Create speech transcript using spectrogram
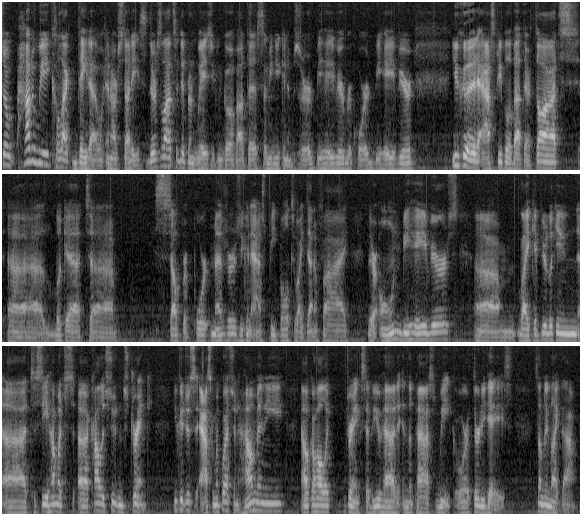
So, how do we collect data in our studies? There's lots of different ways you can go about this. I mean, you can observe behavior, record behavior. You could ask people about their thoughts, uh, look at uh, self report measures. You can ask people to identify their own behaviors. Um, like if you're looking uh, to see how much uh, college students drink, you could just ask them a question How many alcoholic drinks have you had in the past week or 30 days? Something like that.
